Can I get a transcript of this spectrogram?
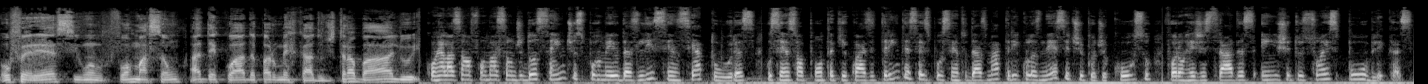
oferece uma formação adequada para o mercado de trabalho? Com relação à formação de docentes por meio das licenciaturas, o censo aponta que quase 36% das matrículas nesse tipo de curso foram registradas em instituições públicas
